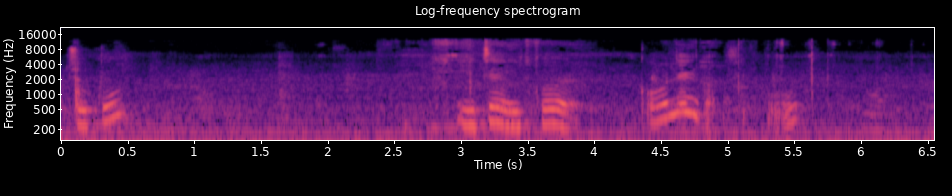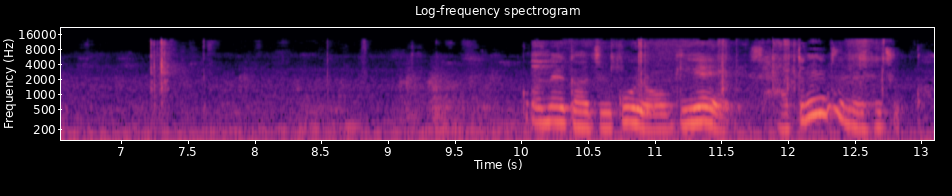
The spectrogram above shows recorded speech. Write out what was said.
해주고 이제 이걸 꺼내가지고 꺼내가지고 여기에 4등분을 해줄 거예요.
